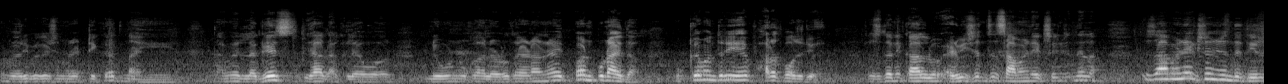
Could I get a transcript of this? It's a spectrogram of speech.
पण व्हेरिफिकेशनमध्ये टिकत नाही. त्यामुळे लगेच ह्या दाखल्यावर निवडणुका लढवता येणार नाहीत पण पुन्हा एकदा मुख्यमंत्री हे फारच पॉझिटिव्ह आहेत. जसं त्यांनी काल ॲडमिशनचं सहा महिने एक्सटेन्शन दिलं तर सहा महिने एक्सटेन्शन देतील.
